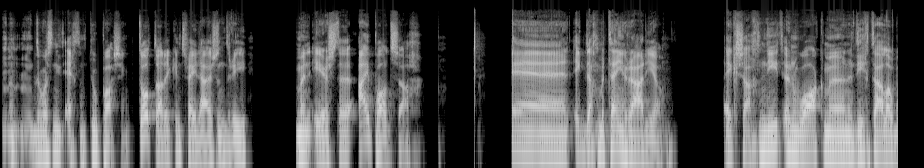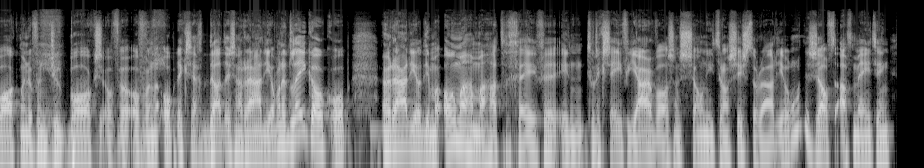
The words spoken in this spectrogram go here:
mm, er was niet echt een toepassing. Totdat ik in 2003 mijn eerste iPod zag. En ik dacht meteen radio. Ik zag niet een Walkman, een digitale Walkman of een jukebox of, of een op. Ik zeg dat is een radio. Want het leek ook op een radio die mijn oma me had gegeven in, toen ik zeven jaar was. Een Sony transistor radio. Dezelfde afmeting.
